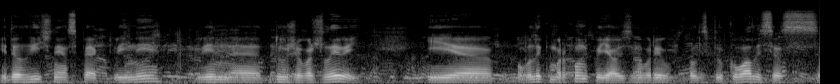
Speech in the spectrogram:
ідеологічний аспект війни він е, дуже важливий. І е, по великому рахунку я ось говорив, коли спілкувалися з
